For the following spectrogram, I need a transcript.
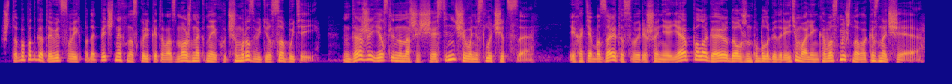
чтобы подготовить своих подопечных, насколько это возможно, к наихудшему развитию событий. Даже если на наше счастье ничего не случится. И хотя бы за это свое решение я, полагаю, должен поблагодарить маленького смешного казначея.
